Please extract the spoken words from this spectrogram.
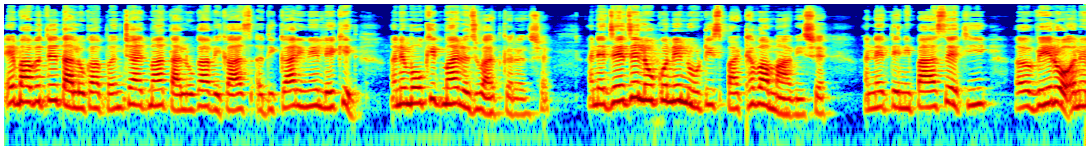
એ બાબતે તાલુકા પંચાયતમાં તાલુકા વિકાસ અધિકારીને લેખિત અને મૌખિકમાં રજૂઆત કરેલ છે. અને જે જે લોકોને નોટિસ પાઠવવામાં આવી છે અને તેની પાસેથી વેરો અને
